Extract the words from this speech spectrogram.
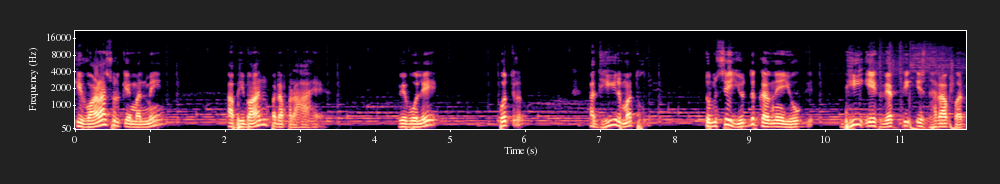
कि वाणासुर के मन में अभिमान पनप रहा है। वे बोले, पुत्र, अधीर मत हो। तुमसे युद्ध करने योग्य भी एक व्यक्ति इस धरा पर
